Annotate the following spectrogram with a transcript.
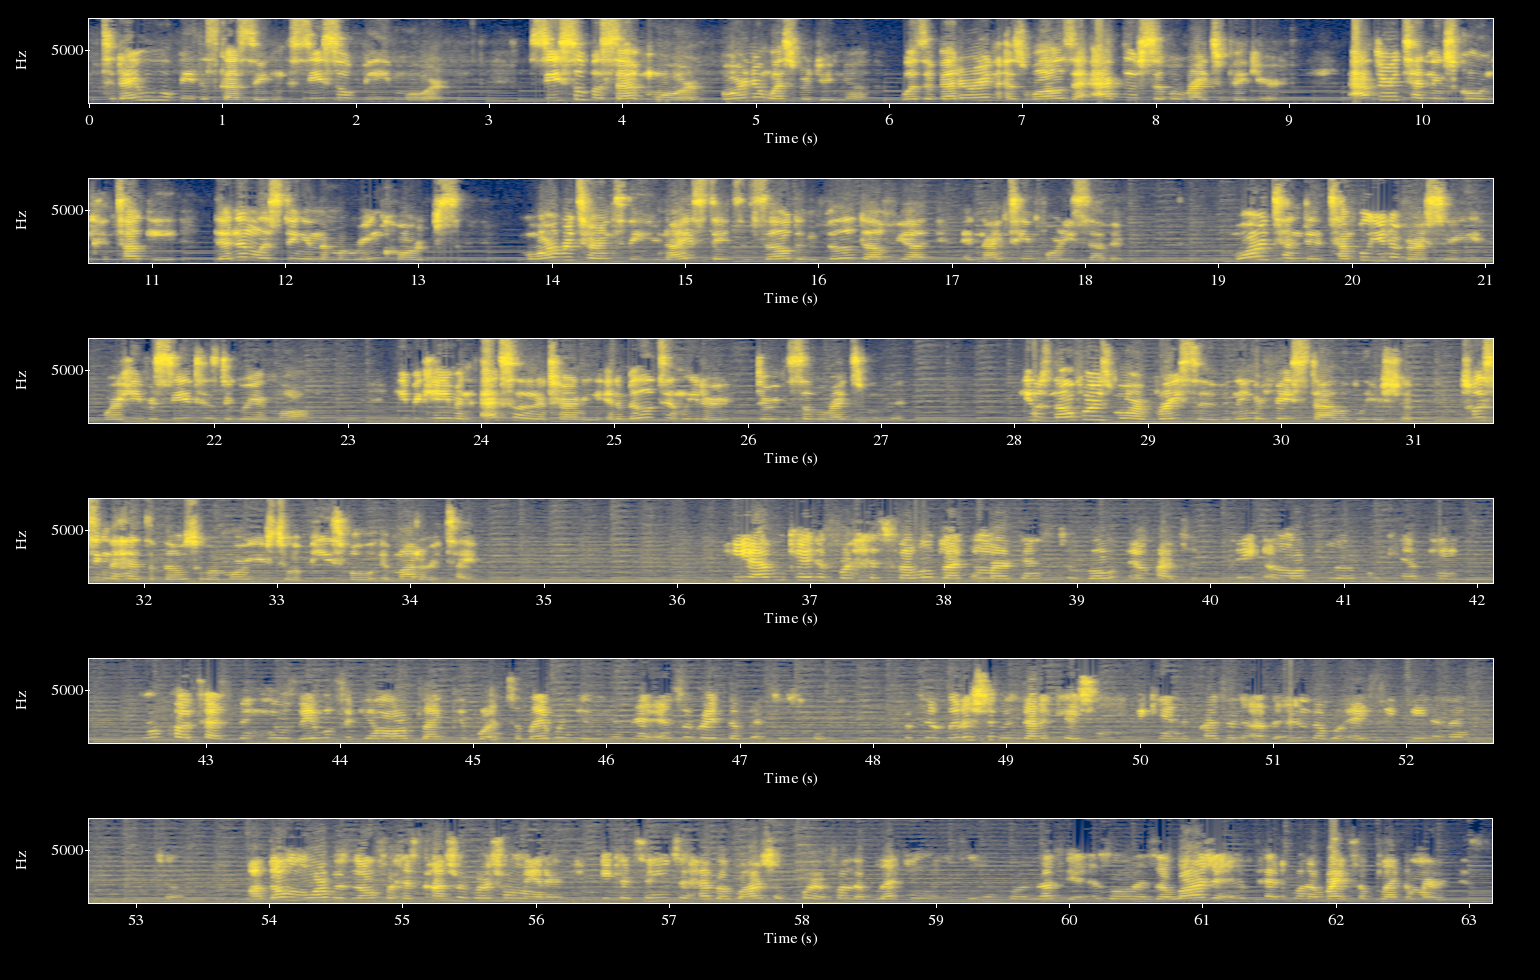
Today we will be discussing Cecil B. Moore. Cecil Bassett Moore, born in West Virginia, was a veteran as well as an active civil rights figure. After attending school in Kentucky, then enlisting in the Marine Corps, Moore returned to the United States and settled in Philadelphia in 1947. Moore attended Temple University, where he received his degree in law. He became an excellent attorney and a militant leader during the civil rights movement. He was known for his more abrasive and in your face style of leadership, twisting the heads of those who were more used to a peaceful and moderate type. He advocated for his fellow black Americans to vote and participate in more political campaigns. Through protesting, he was able to get more black people into labor unions and integrate them into schools. With his leadership and dedication, he became the president of the NAACP in 1992. Although Moore was known for his controversial manner, he continued to have a large support from the black community in Philadelphia as well as a larger impact on the rights of black Americans.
